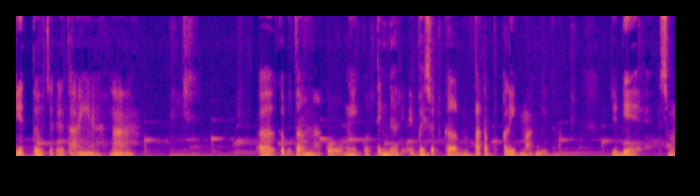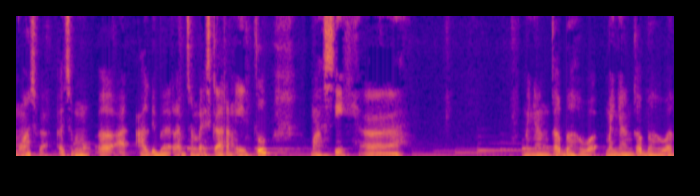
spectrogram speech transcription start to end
gitu ceritanya. Nah uh, kebetulan aku ngikutin dari episode keempat atau kelima gitu. Jadi semua suka uh, semua uh, Aldebaran sampai sekarang itu masih uh, menyangka bahwa menyangka bahwa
